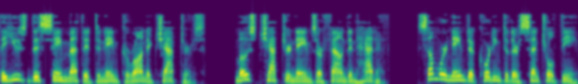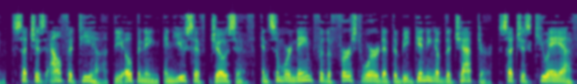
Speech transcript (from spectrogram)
They used this same method to name Quranic chapters. Most chapter names are found in Hadith. Some were named according to their central theme, such as Al-Fatiha the opening and Yusuf Joseph, and some were named for the first word at the beginning of the chapter, such as Qaf,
